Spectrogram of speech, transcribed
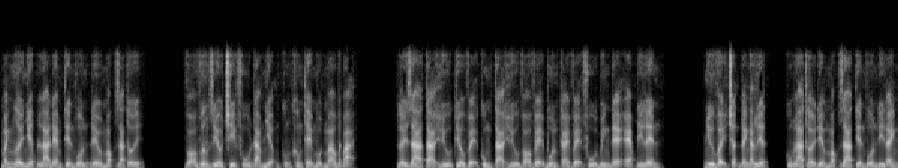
Mánh người nhiếp là đem tiền vốn đều móc ra tới. Võ vương diêu chi phú đảm nhiệm cũng không thể một mao bất bại. Lấy ra tả hưu tiêu vệ cùng tả hưu võ vệ bốn cái vệ phủ binh đè ép đi lên. Như vậy trận đánh ác liệt, cũng là thời điểm móc ra tiền vốn đi đánh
